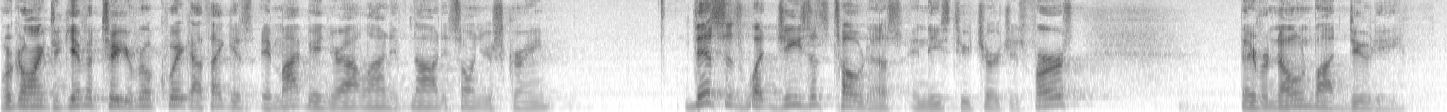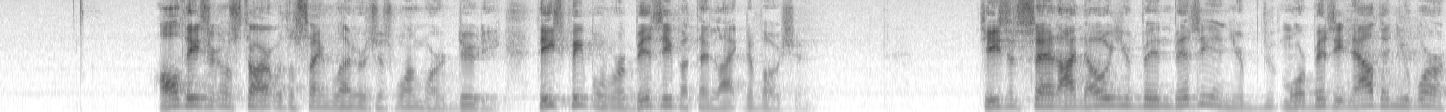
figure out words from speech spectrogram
We're going to give it to you real quick. I think it might be in your outline. If not, it's on your screen. This is what Jesus told us in these two churches. First, they were known by duty. All these are going to start with the same letters, just one word duty. These people were busy, but they lacked devotion. Jesus said, I know you've been busy and you're more busy now than you were.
